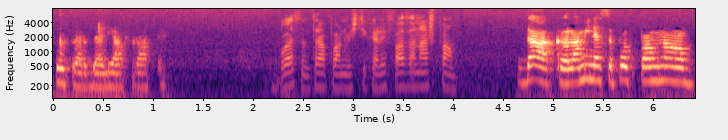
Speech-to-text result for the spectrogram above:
super de ea, frate. Bă, sunt trapa, nu știi care e faza nașpam. Da, că la mine se pot spawna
